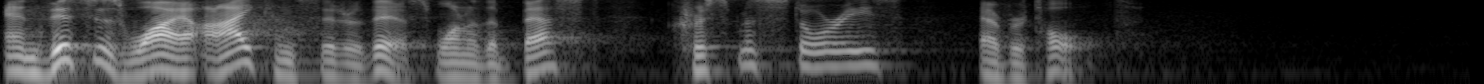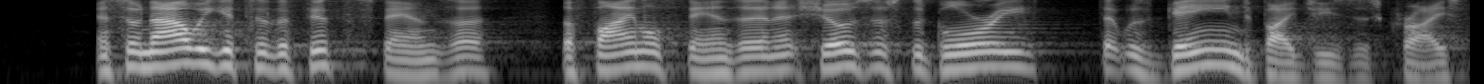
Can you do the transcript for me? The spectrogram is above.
And this is why I consider this one of the best Christmas stories ever told. And so now we get to the fifth stanza, the final stanza, and it shows us the glory that was gained by Jesus Christ.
